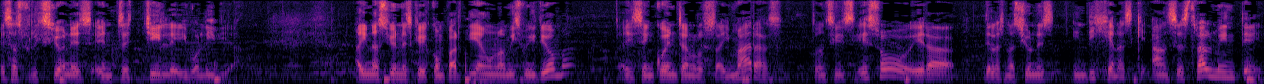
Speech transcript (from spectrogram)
esas fricciones entre Chile y Bolivia. Hay naciones que compartían un mismo idioma, ahí se encuentran los aymaras, entonces eso era de las naciones indígenas que ancestralmente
